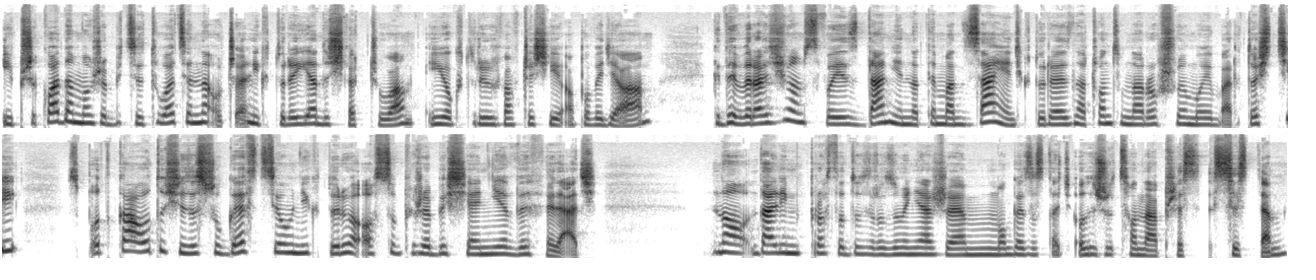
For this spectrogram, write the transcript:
I przykładem może być sytuacja na uczelni, której ja doświadczyłam i o której już Wam wcześniej opowiedziałam. Gdy wyraziłam swoje zdanie na temat zajęć, które znacząco naruszyły moje wartości, spotkało to się ze sugestią niektórych osób, żeby się nie wychylać. No, dali mi prosto do zrozumienia, że mogę zostać odrzucona przez system.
